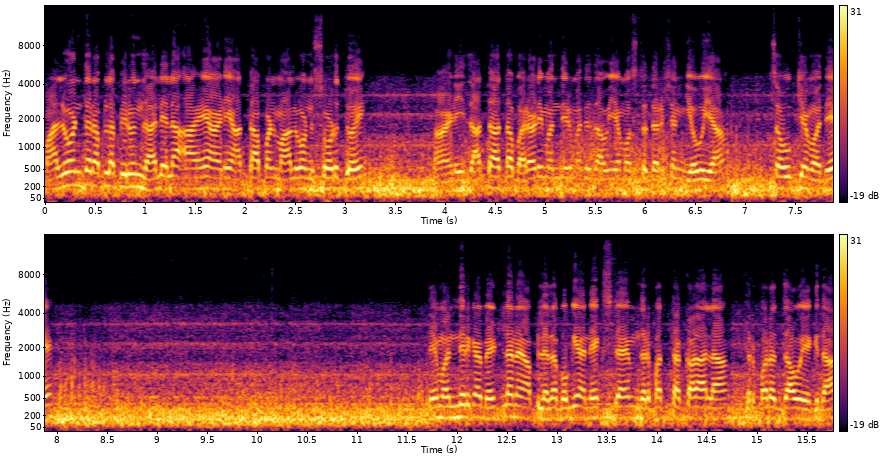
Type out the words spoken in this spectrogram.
मालवण तर आपला फिरून झालेला आहे आणि आता आपण मालवण सोडतोय. आणि जाता आता भराडी मंदिरमध्ये जाऊया मस्त दर्शन घेऊया चौक्यामध्ये ते मंदिर काय भेटलं नाही आपल्याला बघूया नेक्स्ट टाइम जर पत्ता कळाला तर परत जाऊ एकदा.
